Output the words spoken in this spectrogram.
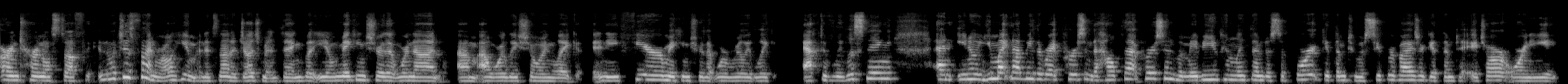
our internal stuff, which is fine. We're all human. It's not a judgment thing, but you know, making sure that we're not um, outwardly showing like any fear, making sure that we're really like actively listening. And you know you might not be the right person to help that person but maybe you can link them to support get them to a supervisor get them to hr or an eap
